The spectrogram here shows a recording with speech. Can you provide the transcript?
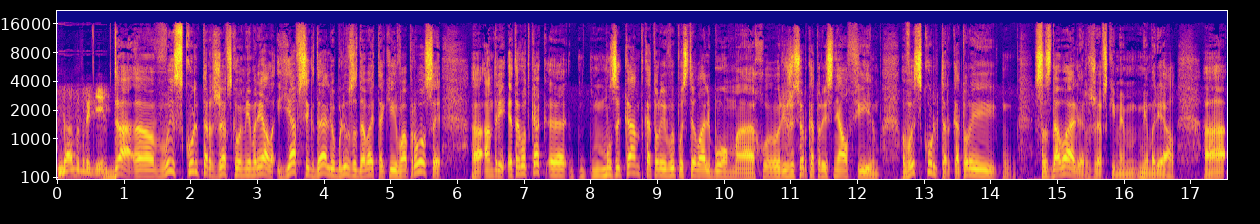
Да, добрый день. Да, э, вы скульптор Ржевского мемориала. Я всегда люблю задавать такие вопросы. Э, Андрей, это вот как э, музыкант, который выпустил альбом, режиссер, который снял фильм. Вы скульптор, который создавали Ржевский мемориал. А,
